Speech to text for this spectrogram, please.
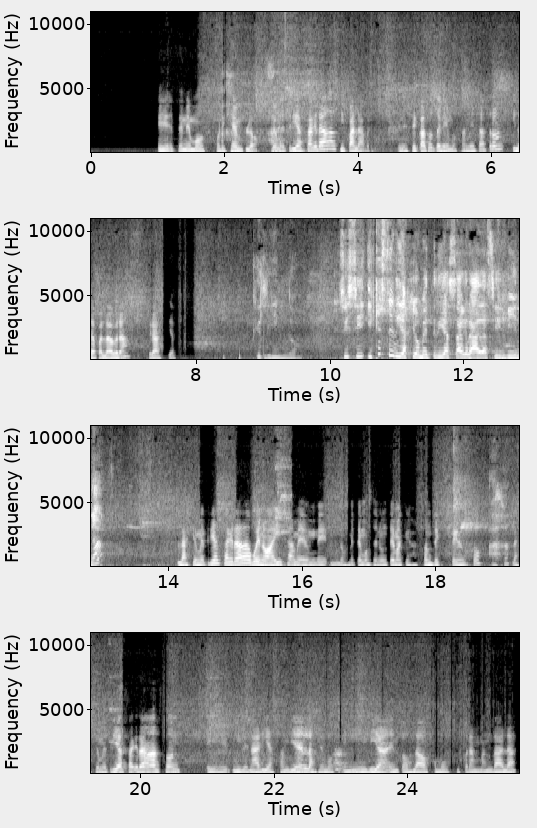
Eh, tenemos, por ejemplo, geometrías sagradas y palabras. En este caso tenemos a Metatron y la palabra gracias. Qué lindo. Sí, sí. ¿Y qué sería geometría sagrada, Silvina? La geometría sagrada, bueno, ahí ya nos metemos en un tema que es bastante extenso. Las geometrías sagradas son eh, milenarias también, las vemos en India, en todos lados como si fueran mandalas.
